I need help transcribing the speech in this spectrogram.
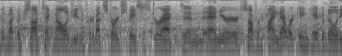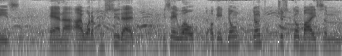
the Microsoft technologies, I've heard about Storage Spaces Direct and, and your software-defined networking capabilities, and I, I want to pursue that. You say, well, okay, don't, don't just go buy some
